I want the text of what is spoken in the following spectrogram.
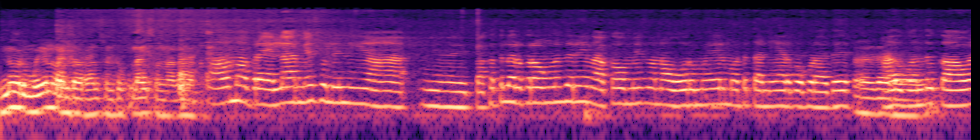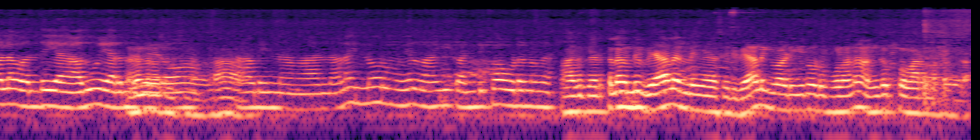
இன்னொரு முயல் வாங்கிட்டு வரேன்னு சொல்லிட்டு குள்ளாய் சொன்னால. ஆமா அப்புறம் எல்லாருமே உம், பக்கத்துல இருக்கிறவங்களும் சரி எங்க அக்காவுமே சொன்னா ஒரு முயல் மட்டும் தனியா இருக்க கூடாது அதுக்கு வந்து காவல வந்து அதுவும் இறந்து போயிடும் அப்படின்னாங்க. அதனால இன்னொரு முயல் வாங்கி கண்டிப்பா விடணுங்க. அதுக்கு இடத்துல வந்து வேலை இல்லைங்க. சரி வேலைக்கு வாடி ஈரோடு போகலான்னா அங்கே இப்போ வர மாட்டேங்கிறா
